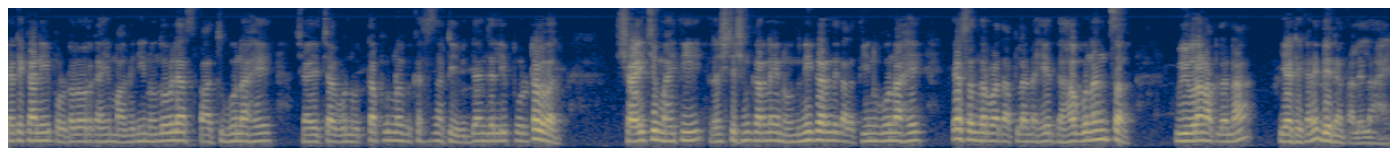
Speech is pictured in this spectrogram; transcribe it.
या ठिकाणी पोर्टलवर काही मागणी नोंदवल्यास पाच गुण आहे. शाळेच्या गुणवत्तापूर्ण विकासासाठी विद्यांजली पोर्टलवर शाळेची माहिती रजिस्ट्रेशन करणे नोंदणी करणे त्याला तीन गुण आहे. या संदर्भात आपल्याला हे दहा गुणांचं विवरण आपल्याला या ठिकाणी देण्यात आलेलं आहे.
